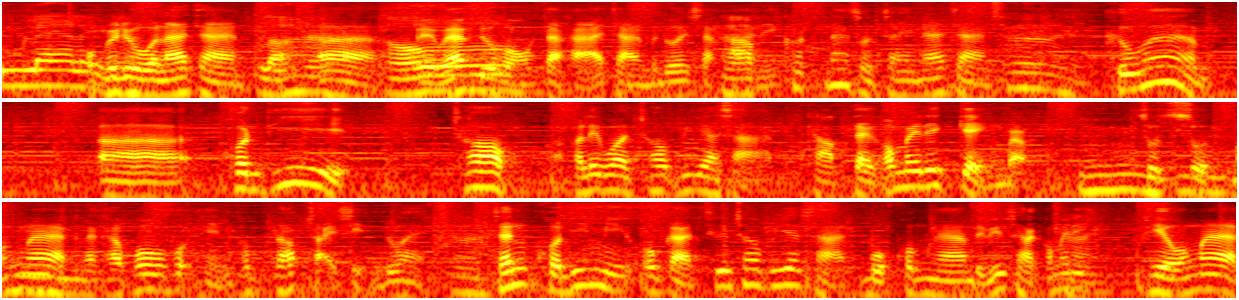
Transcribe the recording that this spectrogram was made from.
ดูแลอะไรผมไปดูนะอาจารย์เหรอฮะอ่าอ๋อไปแวบดูของสาขาอาจารย์มาด้วยสาครัขาบนี้ก็น่าสนใจนะอาจารย์ใช่คือว่าอ่าคนที่ชอบเขาเรียกว่าชอบวิทยาศาสตร์ครับแต่ก็ไม่ได้เก่งแบบอืมสุดๆ มากๆนะครับเพราะว่าเห็นเขารับสายศิลป์ด้วยใช่ฉะนั้นคนที่มีโอกาสชื่นชอบวิทยาศาสตร์บวกความงามแต่วิทยาศาสตร์ก็ไม่ได้ใช่เพียวมาก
